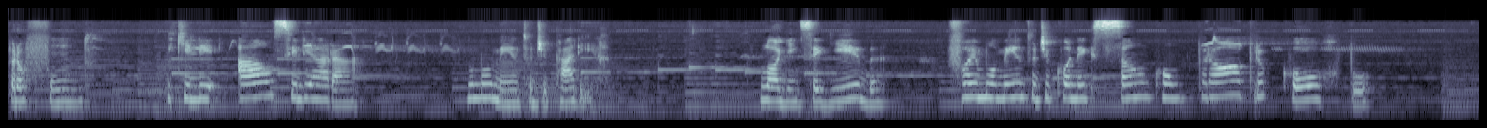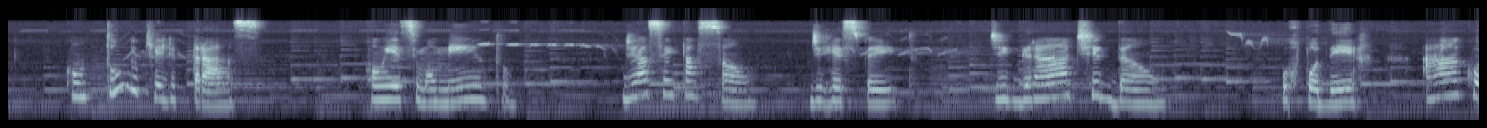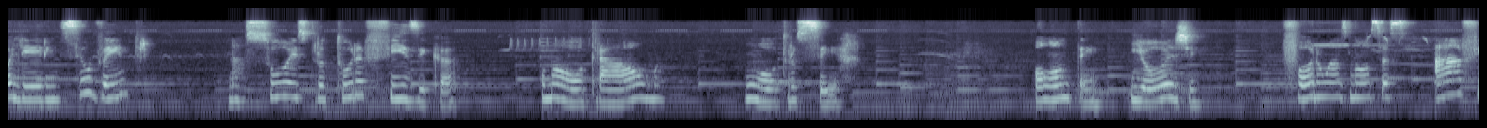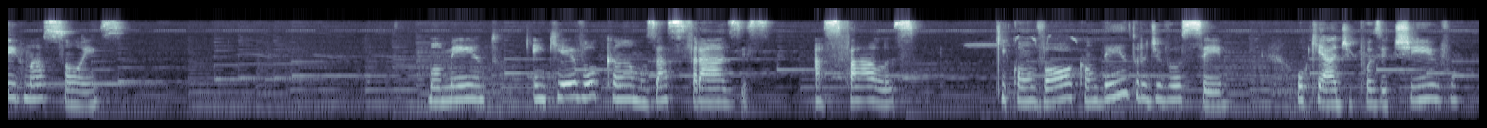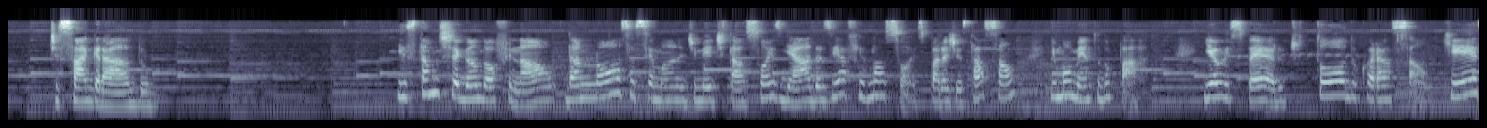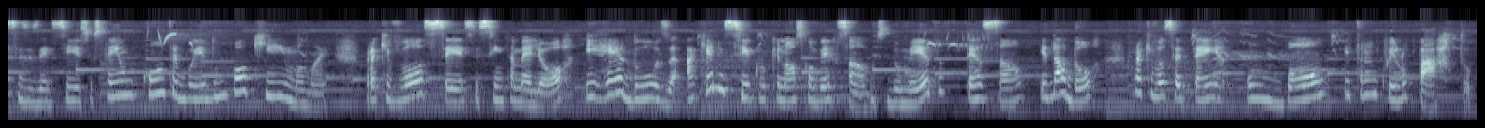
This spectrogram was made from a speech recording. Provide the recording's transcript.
profundo e que lhe auxiliará no momento de parir. Logo em seguida, foi o um momento de conexão com o próprio corpo com tudo que ele traz, com esse momento de aceitação, de respeito, de gratidão por poder acolher em seu ventre na sua estrutura física uma outra alma, um outro ser. Ontem e hoje foram as nossas afirmações. Momento em que evocamos as frases, as falas que convocam dentro de você o que há de positivo, de sagrado. Estamos chegando ao final da nossa semana de meditações guiadas e afirmações para gestação e momento do parto. E eu espero de todo o coração que esses exercícios tenham contribuído um pouquinho, mamãe, para que você se sinta melhor e reduza aquele ciclo que nós conversamos do medo, tensão e da dor, para que você tenha um bom e tranquilo parto.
